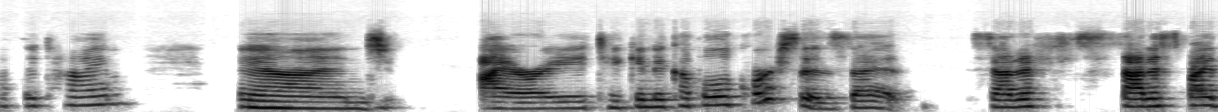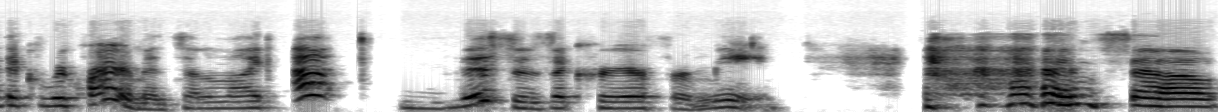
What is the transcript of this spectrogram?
at the time. And I already had taken a couple of courses that satis- satisfied the requirements. And I'm like, ah, this is a career for me. and so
